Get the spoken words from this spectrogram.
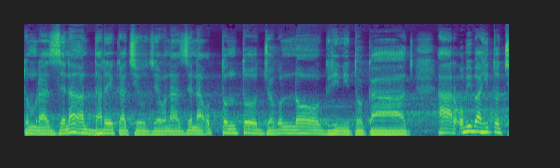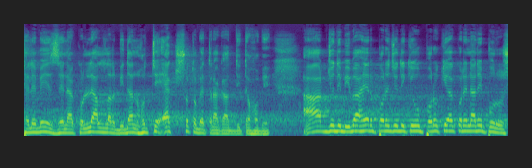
তোমরা জেনার ধারে কাছেও যেও না জেনা অত্যন্ত জঘন্য ঘৃণিত কাজ আর অবিবাহিত ছেলে মেয়ে জেনা করলে আল্লাহর বিধান হচ্ছে একশত বেত্রাঘাত দিতে হবে আর যদি বিবাহের পরে যদি কেউ পরকিয়া করে নারী পুরুষ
